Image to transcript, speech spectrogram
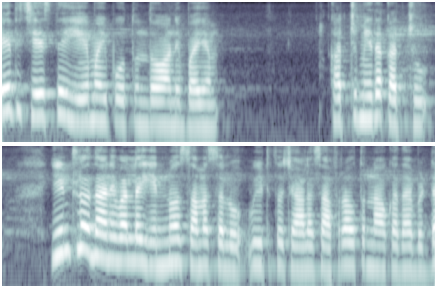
ఏది చేస్తే ఏమైపోతుందో అని భయం. ఖర్చు మీద ఖర్చు. ఇంట్లో దానివల్ల ఎన్నో సమస్యలు. వీటితో చాలా సఫర్ అవుతున్నావు కదా బిడ్డ.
